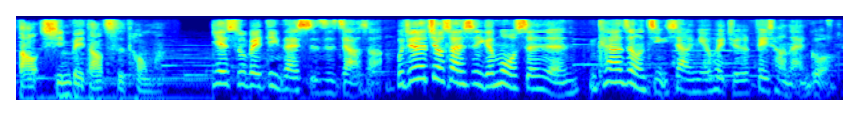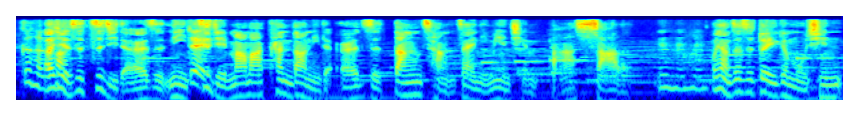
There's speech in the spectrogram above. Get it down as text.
刀心被刀刺透吗？耶稣被钉在十字架上，我觉得就算是一个陌生人，你看到这种景象，你也会觉得非常难过。更何况，而且是自己的儿子，你自己妈妈看到你的儿子当场在你面前把他杀了，嗯哼哼，我想这是对一个母亲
